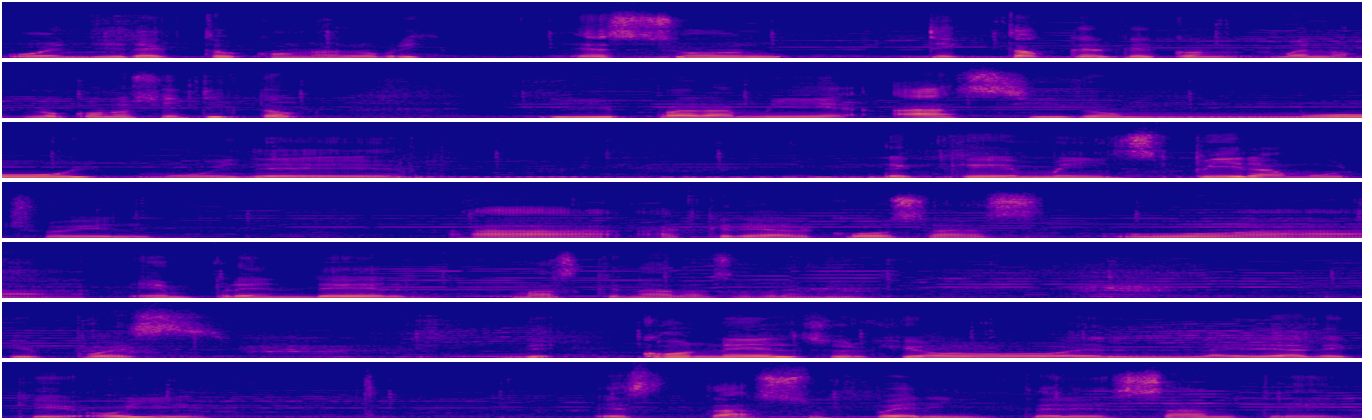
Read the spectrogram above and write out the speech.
O en directo con la Lobri. Es un TikToker que, con, bueno, lo conocí en TikTok. Y para mí ha sido muy, muy de, de que me inspira mucho él a, a crear cosas o a emprender más que nada sobre mí. Y pues con él surgió la idea de que, oye, está súper interesante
